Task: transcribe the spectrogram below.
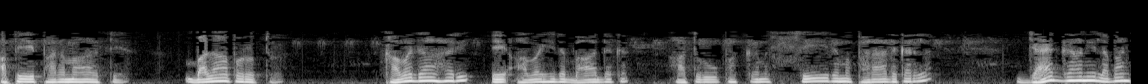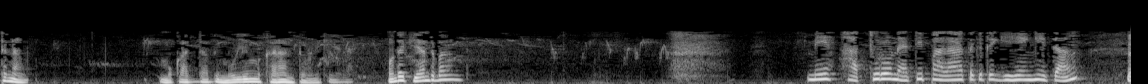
අපේ පරමාර්ථය බලාපොරොත්තුව කවදා හරි ඒ අවහිර බාධක හතුරු උපක්‍රම සේරම පරාද කරලා ජයග්‍රහණය ලබන්න නම් මොකද්ද අපි මුලින්ම කරන්න ඕනේ කියලා. හොඳ කියන්න බලන්න. මේ හතුරු නැති පළාතකට ගිහින් හිටන්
